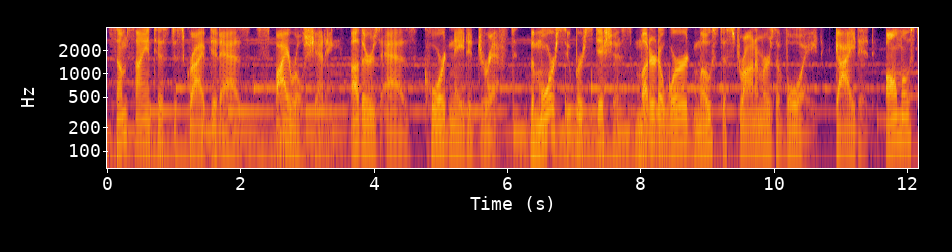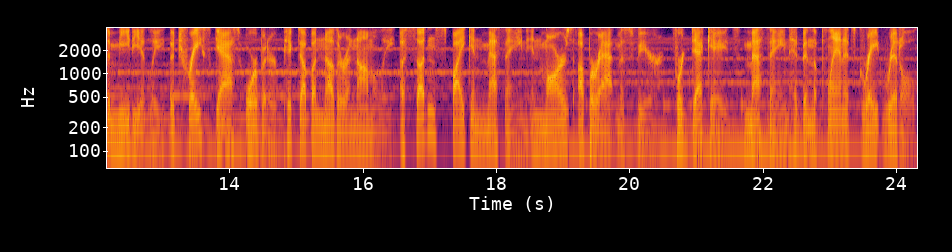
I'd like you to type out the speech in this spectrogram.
Some scientists described it as spiral shedding, others as coordinated drift. The more superstitious muttered a word most astronomers avoid guided. Almost immediately, the Trace Gas Orbiter picked up another anomaly, a sudden spike in methane in Mars' upper atmosphere. For decades, methane had been the planet's great riddle,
